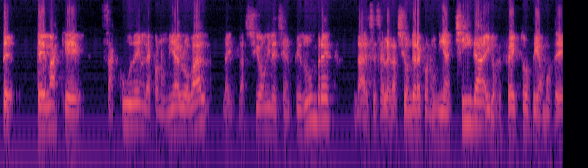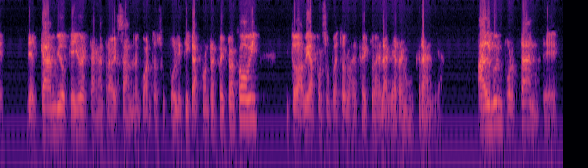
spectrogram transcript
De, temas que sacuden la economía global, la inflación y la incertidumbre, la desaceleración de la economía china y los efectos, digamos, de, del cambio que ellos están atravesando en cuanto a sus políticas con respecto a COVID y todavía, por supuesto, los efectos de la guerra en Ucrania. Algo importante,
